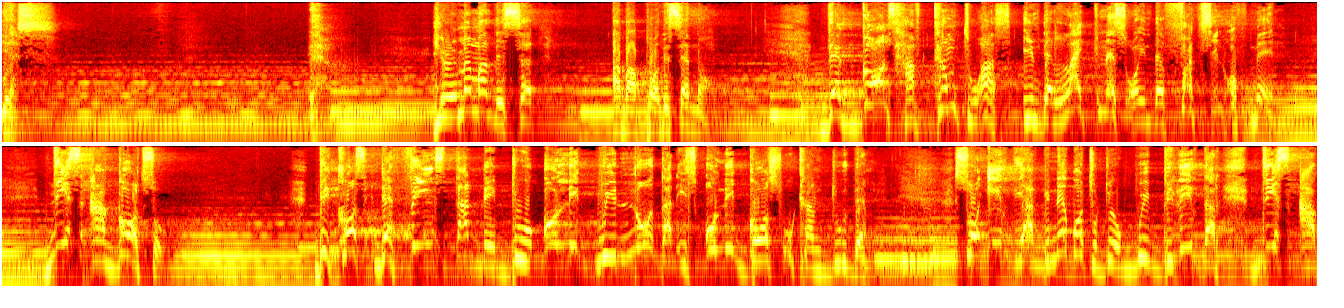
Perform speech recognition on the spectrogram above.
Yes. Yeah. You remember they said about Paul, they said, No, the gods have come to us in the likeness or in the fashion of men. These are gods, so because the things that they do only we know that it's only gods who can do them. So if they have been able to do we believe that these are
